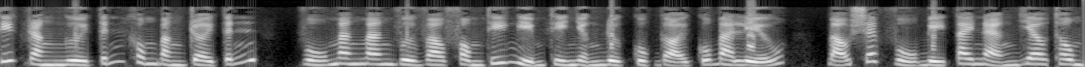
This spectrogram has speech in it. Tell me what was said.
tiếc rằng người tính không bằng trời tính, vụ mang mang vừa vào phòng thí nghiệm thì nhận được cuộc gọi của bà Liễu, bảo sếp vụ bị tai nạn giao thông.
